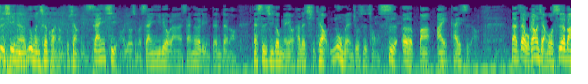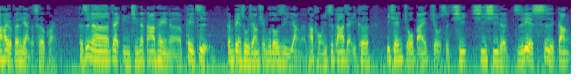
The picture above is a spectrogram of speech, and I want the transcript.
四系呢，入门车款呢，不像三系哦，有什么三一六啦、三二零等等哦，在四系都没有，它的起跳入门就是从四二八 i 开始啊。那在我刚刚讲过，四二八它有分两个车款，可是呢，在引擎的搭配呢，配置跟变速箱全部都是一样的，它统一是搭载一颗一千九百九十七 cc 的直列四缸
